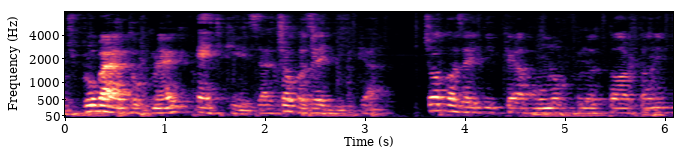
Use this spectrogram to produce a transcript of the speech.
Most próbáljátok meg egy kézzel, csak az egyikkel. Csak az egyikkel homlok fölött tartani.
